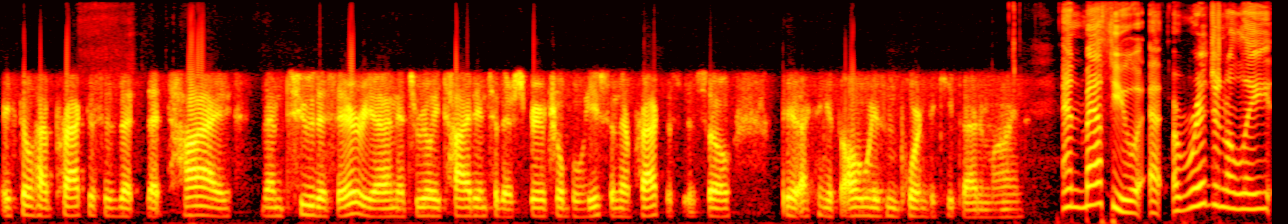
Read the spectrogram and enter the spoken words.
They still have practices that that tie them to this area, and it's really tied into their spiritual beliefs and their practices. So, it, I think it's always important to keep that in mind. And Matthew, uh, originally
